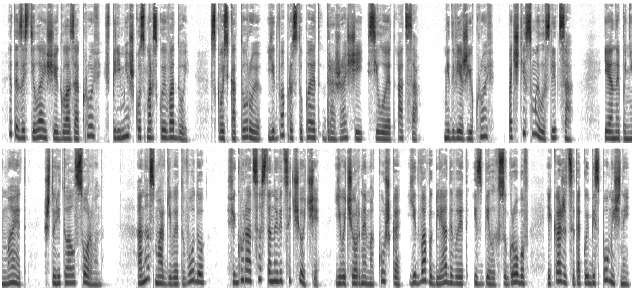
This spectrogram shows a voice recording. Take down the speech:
— это застилающая глаза кровь вперемешку с морской водой — сквозь которую едва проступает дрожащий силуэт отца. Медвежью кровь почти смыла с лица, и она понимает, что ритуал сорван. Она смаргивает воду, фигура отца становится четче, его черная макушка едва выглядывает из белых сугробов и кажется такой беспомощной,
